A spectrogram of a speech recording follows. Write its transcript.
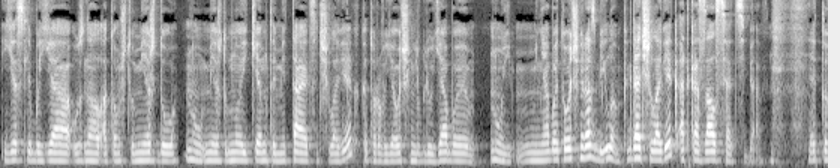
если бы я узнал о том, что между, ну, между мной и кем-то метается человек, которого я очень люблю, я бы, ну, меня бы это очень разбило. Когда человек отказался от себя, это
